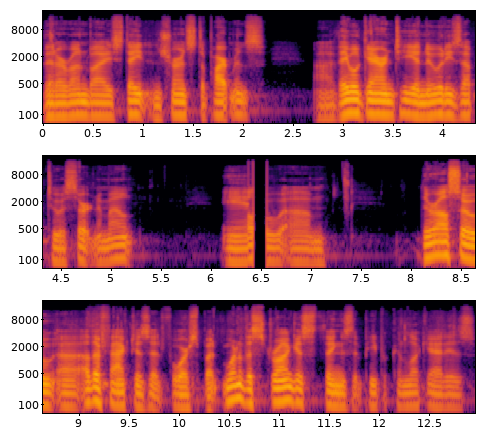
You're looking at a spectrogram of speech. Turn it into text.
that are run by state insurance departments uh, they will guarantee annuities up to a certain amount. And um, there are also uh, other factors at force, but one of the strongest things that people can look at is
